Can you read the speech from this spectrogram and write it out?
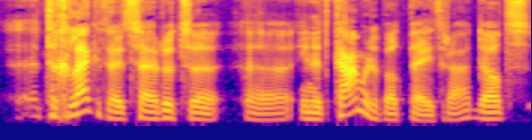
eh, tegelijkertijd zei Rutte uh, in het Kamerdebat, Petra, dat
